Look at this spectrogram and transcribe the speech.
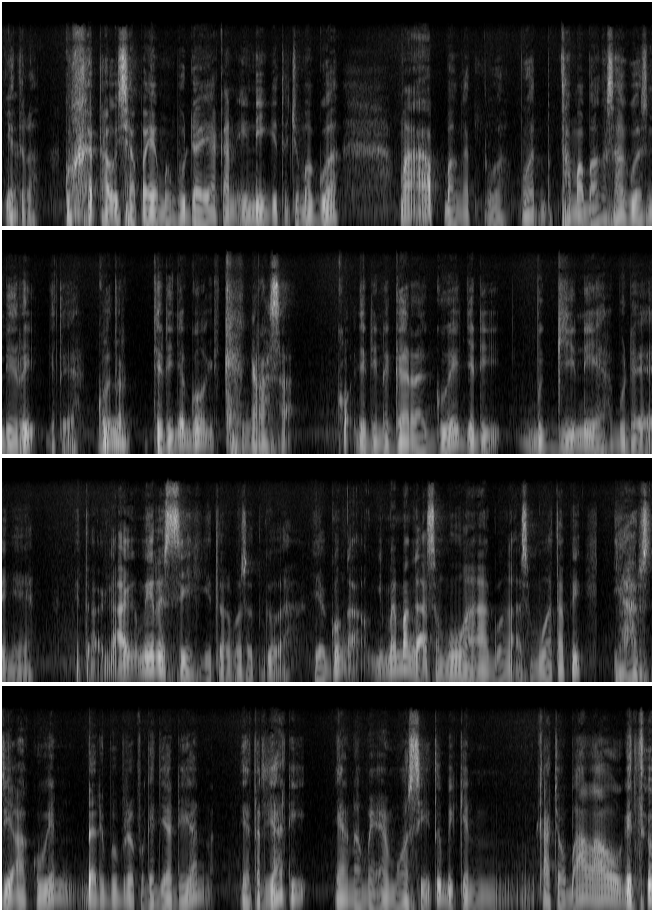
Iya. gitu loh. Gue gak tahu siapa yang membudayakan ini gitu. Cuma gue maaf banget gue buat sama bangsa gue sendiri gitu ya. Gue ter- jadinya gue kayak ngerasa kok jadi negara gue jadi begini ya budayanya ya gitu agak miris sih gitu loh maksud gue ya gue nggak memang nggak semua gue nggak semua tapi ya harus diakuin dari beberapa kejadian ya terjadi yang namanya emosi itu bikin kacau balau gitu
